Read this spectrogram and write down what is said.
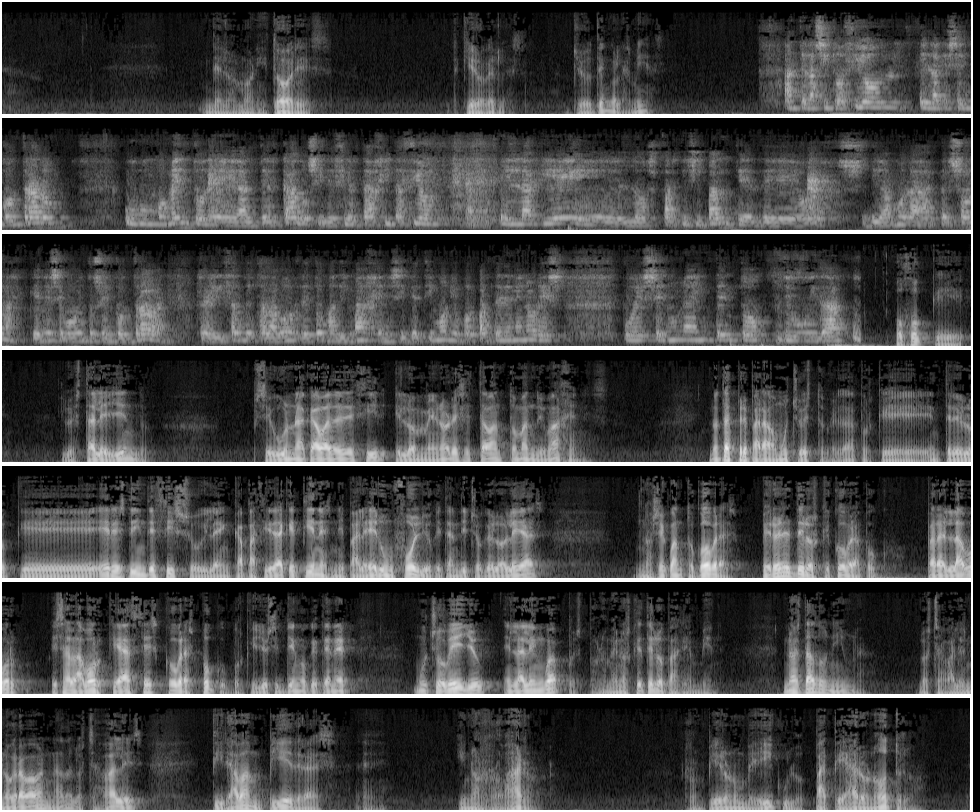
de los monitores. Quiero verlas. Yo tengo las mías. Ante la situación en la que se encontraron, hubo un momento de altercados y de cierta agitación en la que los participantes de, digamos, las personas que en ese momento se encontraban realizando esta labor de toma de imágenes y testimonio por parte de menores, pues en un intento de huida. Ojo que lo está leyendo. Según acaba de decir, los menores estaban tomando imágenes. No te has preparado mucho esto, ¿verdad? Porque entre lo que eres de indeciso y la incapacidad que tienes ni para leer un folio que te han dicho que lo leas, no sé cuánto cobras, pero eres de los que cobra poco. Para el labor, esa labor que haces, cobras poco, porque yo si tengo que tener mucho vello en la lengua, pues por lo menos que te lo paguen bien. No has dado ni una. Los chavales no grababan nada, los chavales tiraban piedras eh, y nos robaron rompieron un vehículo, patearon otro,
